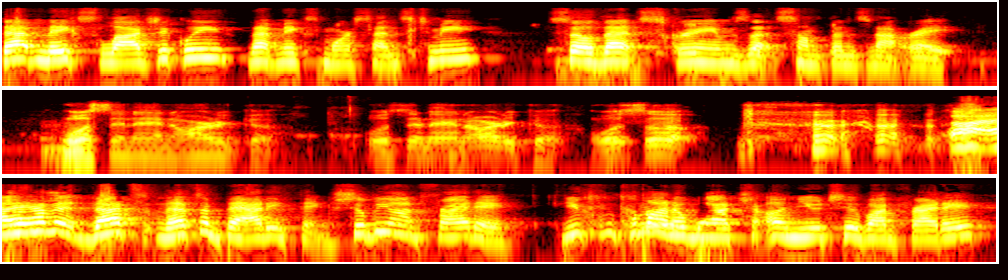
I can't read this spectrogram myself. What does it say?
That makes logically, that makes more sense to me. So that screams that something's not right. What's in Antarctica? What's in Antarctica? What's up? Uh, I haven't. That's that's a Batty thing. She'll be on Friday. You can come on and oh. watch on YouTube on Friday,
